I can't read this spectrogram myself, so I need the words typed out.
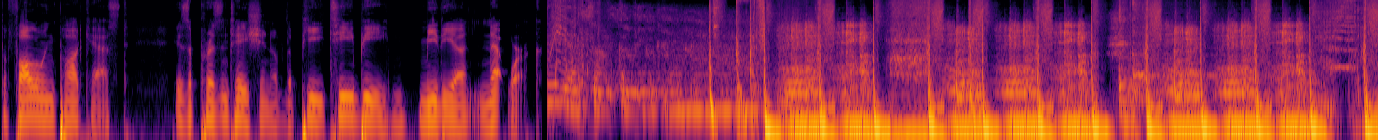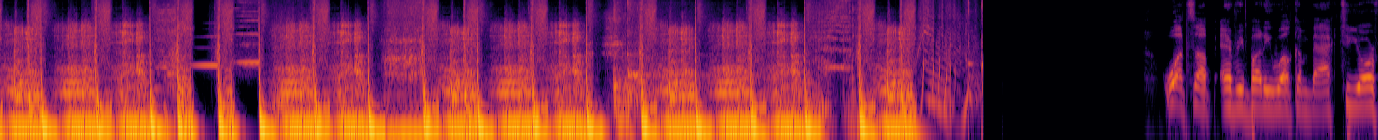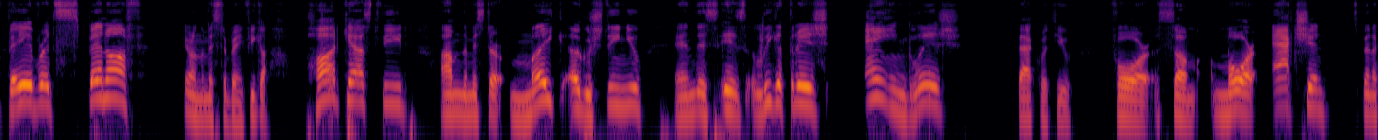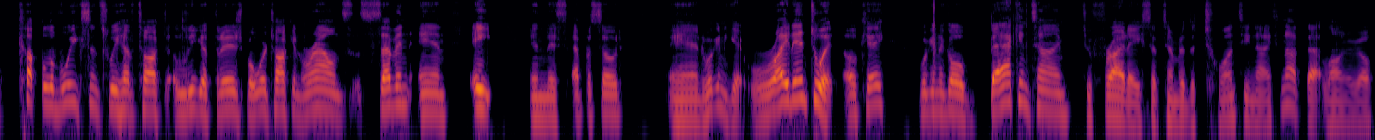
The following podcast is a presentation of the PTB Media Network. What's up, everybody? Welcome back to your favorite spinoff here on the Mr. Benfica podcast feed. I'm the Mr. Mike Agostinho, and this is Liga 3 em Inglês. Back with you for some more action. It's been a couple of weeks since we have talked Liga 3, but we're talking rounds 7 and 8 in this episode, and we're going to get right into it, okay? We're going to go back in time to Friday, September the 29th, not that long ago.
